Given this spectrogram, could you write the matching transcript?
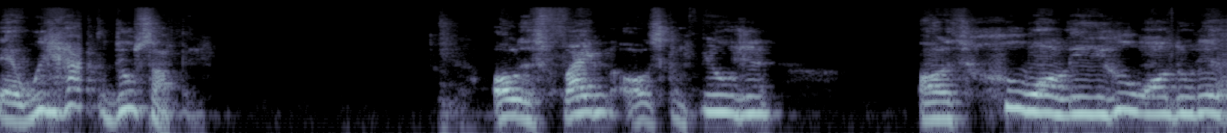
that we have to do something. All this fighting, all this confusion, all this who won't leave, who won't do this.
